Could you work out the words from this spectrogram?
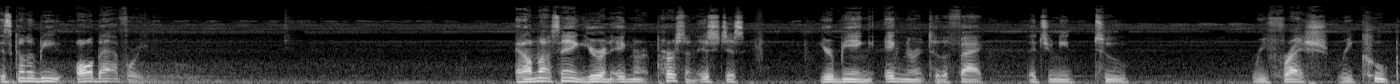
it's going to be all bad for you. And I'm not saying you're an ignorant person, it's just you're being ignorant to the fact that you need to refresh, recoup.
